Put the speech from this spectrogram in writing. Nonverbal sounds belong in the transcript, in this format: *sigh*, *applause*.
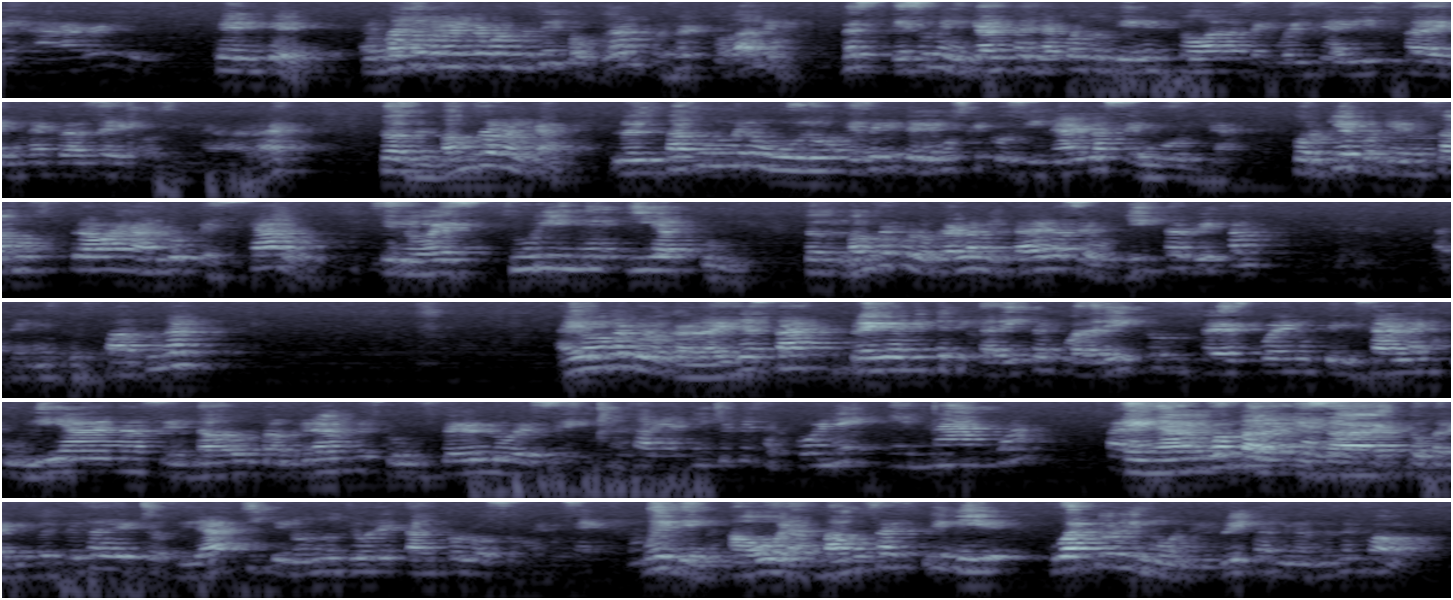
¿Qué? ¿Qué? ¿Vas a poner el guantecito? Claro, perfecto, dale. ¿Ves? Eso me encanta ya cuando tienen toda la secuencia lista de una clase de cocina, ¿verdad? Entonces, vamos a arrancar. El paso número uno es de que tenemos que cocinar la cebolla. ¿Por qué? Porque no estamos trabajando pescado, sino es surime y atún. Entonces, vamos a colocar la mitad de la cebollita, Rita. La tenés tu espátula. Ahí vamos a colocarla, ahí ya está previamente picadita en cuadritos, ustedes pueden utilizarla en julianas, en dados más grandes, como ustedes lo deseen. Nos habían dicho que se pone en agua. Para en agua para, exacto, para que suelte esa electricidad y que no nos llore tanto los ojos. Muy bien, ahora vamos a exprimir cuatro limones. Rita, si me haces el favor.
